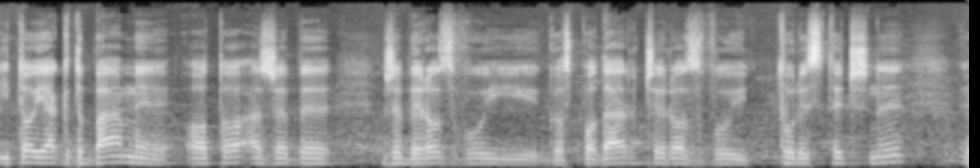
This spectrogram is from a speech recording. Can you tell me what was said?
i to, jak dbamy o to, ażeby żeby rozwój gospodarczy, rozwój turystyczny e,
